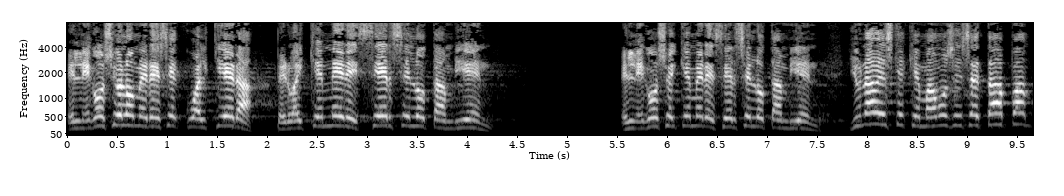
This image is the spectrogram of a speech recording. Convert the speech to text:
El negocio lo merece cualquiera, pero hay que merecérselo también. El negocio hay que merecérselo también. Y una vez que quemamos esa etapa,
